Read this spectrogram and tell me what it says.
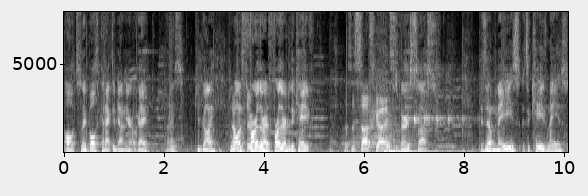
Oh, so they both connected down here. Okay. Nice. Keep going. We're going the further and further into the cave. This is sus, guys. This is very sus. Is it a maze? It's a cave maze.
